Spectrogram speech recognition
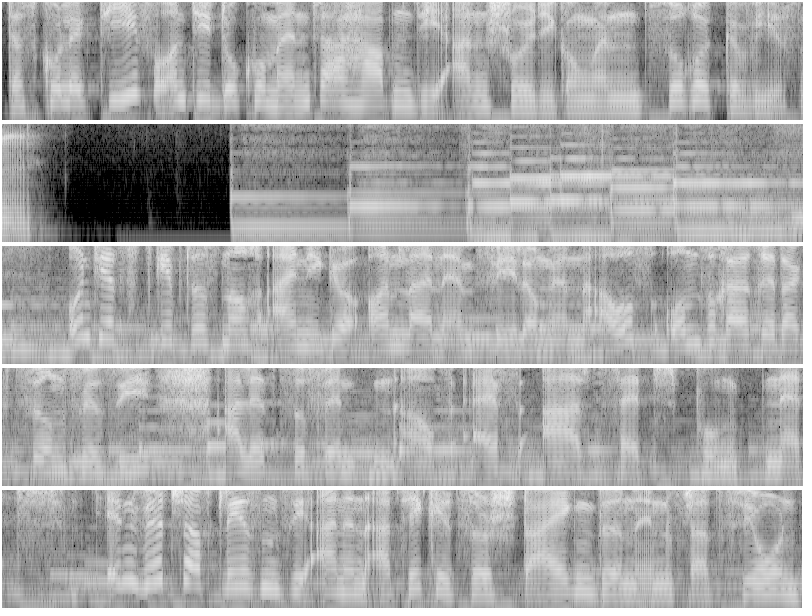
Das Kollektiv und die Dokumente haben die Anschuldigungen zurückgewiesen. Und jetzt gibt es noch einige Online-Empfehlungen aus unserer Redaktion für Sie, alle zu finden auf faz.net. In Wirtschaft lesen Sie einen Artikel zur steigenden Inflation.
